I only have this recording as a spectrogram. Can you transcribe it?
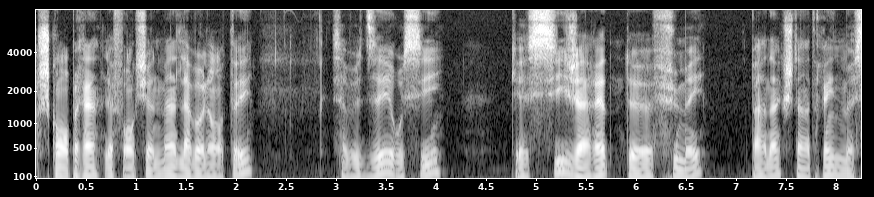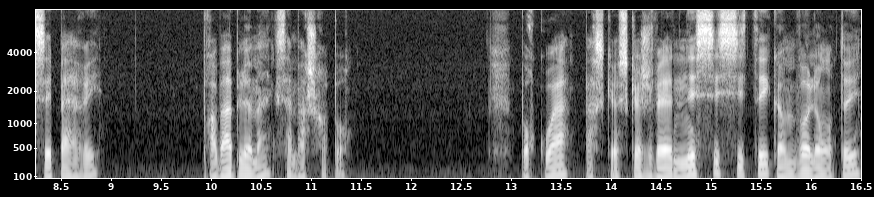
je comprends le fonctionnement de la volonté, ça veut dire aussi que si j'arrête de fumer pendant que je suis en train de me séparer, probablement que ça ne marchera pas. Pourquoi? Parce que ce que je vais nécessiter comme volonté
